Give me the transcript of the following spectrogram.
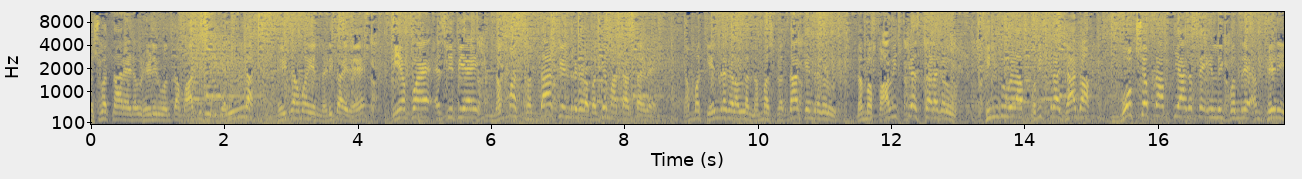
ಅಶ್ವಥ್ ನಾರಾಯಣ ಅವರು ಹೇಳಿರುವಂತಹ ಮಾತಿಗೆ ಇದೆಲ್ಲ ಹೈಡ್ರಾಮಾ ಏನ್ ನಡೀತಾ ಇದೆ? ಪಿಎಫ್ಐ ಎಸ್ಡಿಪಿಐ ನಮ್ಮ ಶ್ರದ್ಧಾ ಕೇಂದ್ರಗಳ ಬಗ್ಗೆ ಮಾತಾಡ್ತಾ ಇವೆ. ನಮ್ಮ ಕೇಂದ್ರಗಳಲ್ಲ, ನಮ್ಮ ಶ್ರದ್ಧಾ ಕೇಂದ್ರಗಳು, ನಮ್ಮ ಪಾವಿತ್ರ್ಯ ಸ್ಥಳಗಳು, ಹಿಂದೂಗಳ ಪವಿತ್ರ ಜಾಗ ಮೋಕ್ಷ ಪ್ರಾಪ್ತಿಯಾಗತ್ತೆ ಇಲ್ಲಿಗೆ ಬಂದ್ರೆ ಅಂತ ಹೇಳಿ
